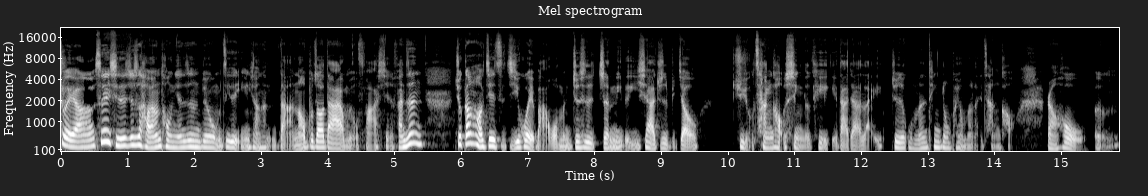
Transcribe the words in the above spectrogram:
对啊，所以其实就是好像童年真的对我们自己的影响很大，然后不知道大家有没有发现，反正就刚好借此机会吧，我们就是整理了一下，就是比较。具有参考性的，可以给大家来，就是我们的听众朋友们来参考。然后，嗯，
